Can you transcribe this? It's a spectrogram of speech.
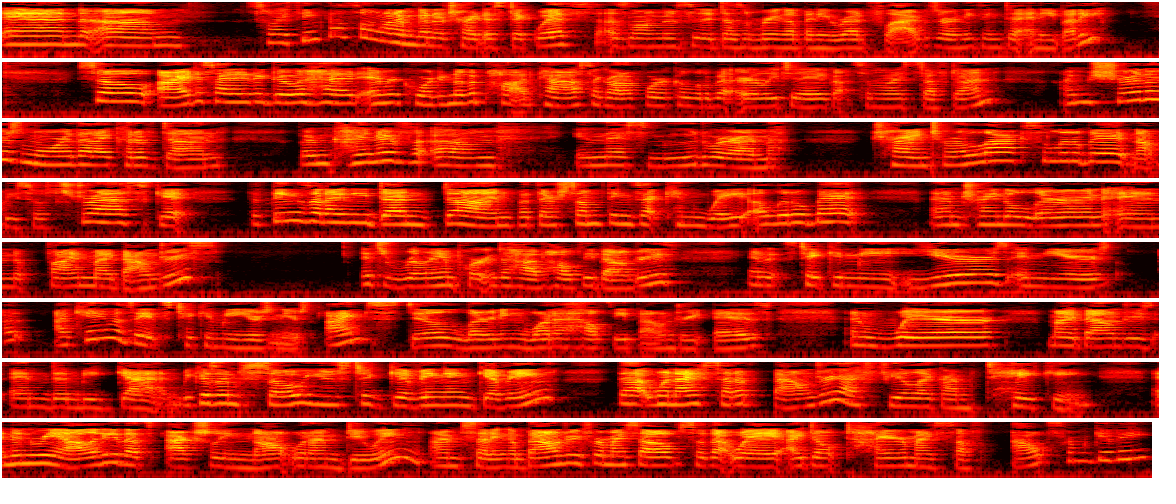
And um, so I think that's the one I'm going to try to stick with as long as it doesn't bring up any red flags or anything to anybody. So I decided to go ahead and record another podcast. I got off work a little bit early today, got some of my stuff done. I'm sure there's more that I could have done, but I'm kind of um, in this mood where I'm trying to relax a little bit, not be so stressed, get the things that I need done done, but there's some things that can wait a little bit, and I'm trying to learn and find my boundaries. It's really important to have healthy boundaries, and it's taken me years and years uh, I can't even say it's taken me years and years. I'm still learning what a healthy boundary is and where my boundaries end and begin because I'm so used to giving and giving that when I set a boundary, I feel like I'm taking. And in reality, that's actually not what I'm doing. I'm setting a boundary for myself so that way I don't tire myself out from giving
